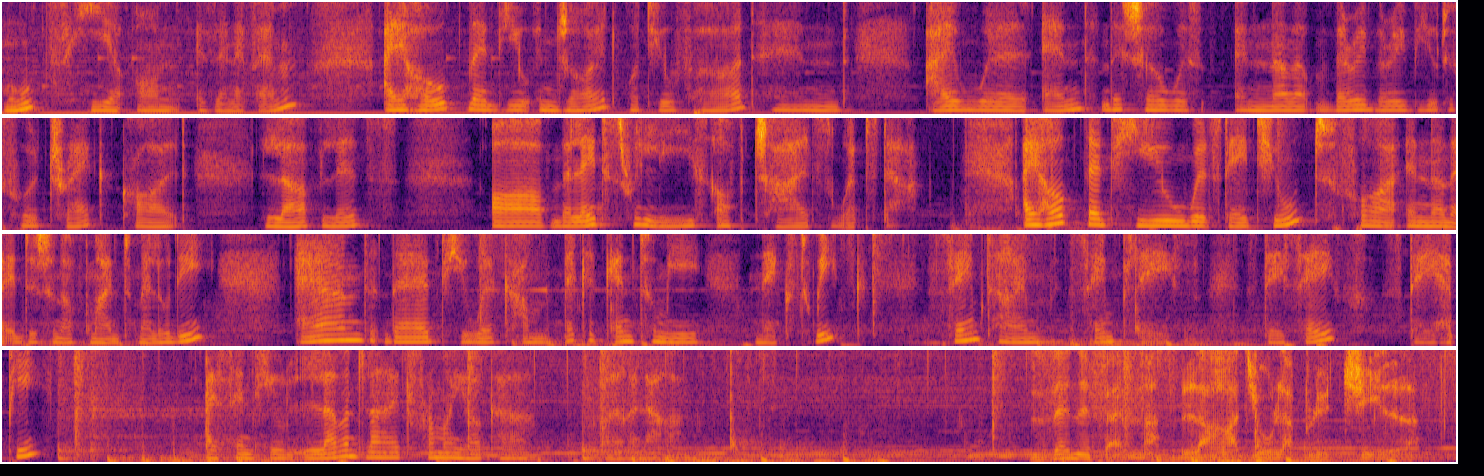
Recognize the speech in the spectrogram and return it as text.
Moods here on ZenFM. I hope that you enjoyed what you've heard, and I will end the show with another very, very beautiful track called Love Lives of the latest release of Charles Webster. I hope that you will stay tuned for another edition of Mind Melody and that you will come back again to me next week. Same time, same place. Stay safe, stay happy. I send you love and light from Mallorca. Eure Lara. Zen FM, la radio la plus chill.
